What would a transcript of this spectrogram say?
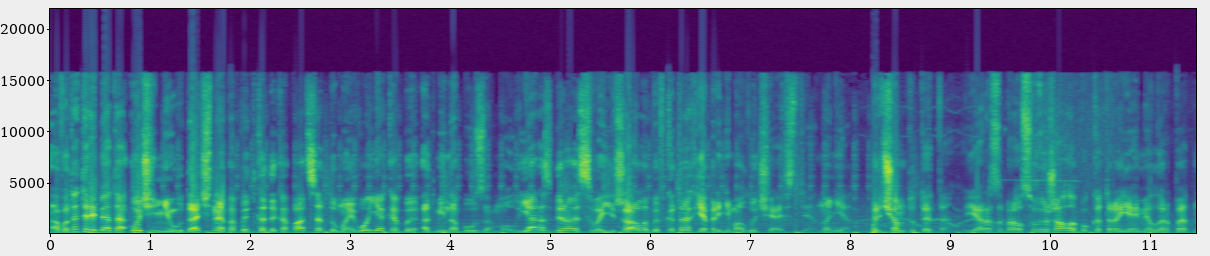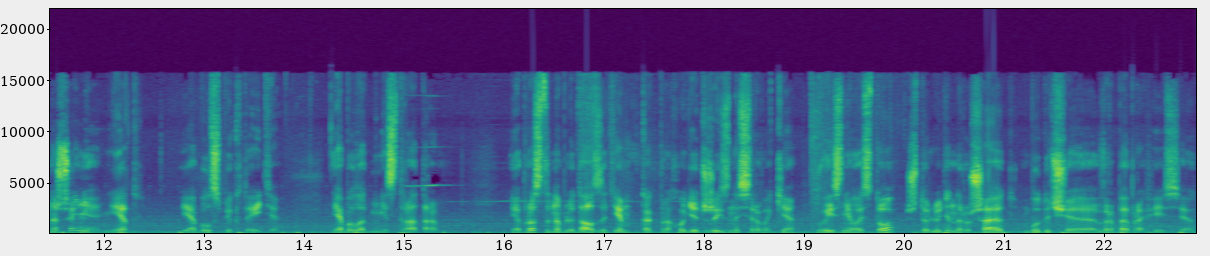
А вот это, ребята, очень неудачная попытка докопаться до моего якобы админабуза. Мол, я разбираю свои жалобы, в которых я принимал участие. Но нет. Причем тут это? Я разобрал свою жалобу, к которой я имел РП отношения? Нет. Я был в спектейте. Я был администратором. Я просто наблюдал за тем, как проходит жизнь на серваке. Выяснилось то, что люди нарушают, будучи в РП-профессиях.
